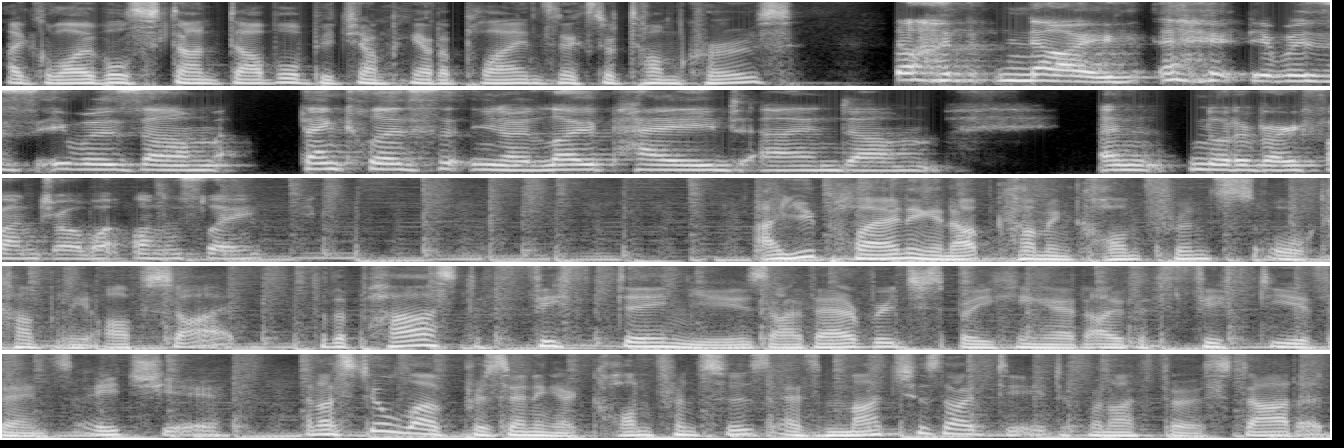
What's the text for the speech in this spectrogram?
a global stunt double, be jumping out of planes next to Tom Cruise? Oh, no, it was it was um thankless, you know, low paid and um and not a very fun job, honestly. Are you planning an upcoming conference or company offsite? For the past 15 years, I've averaged speaking at over 50 events each year, and I still love presenting at conferences as much as I did when I first started.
